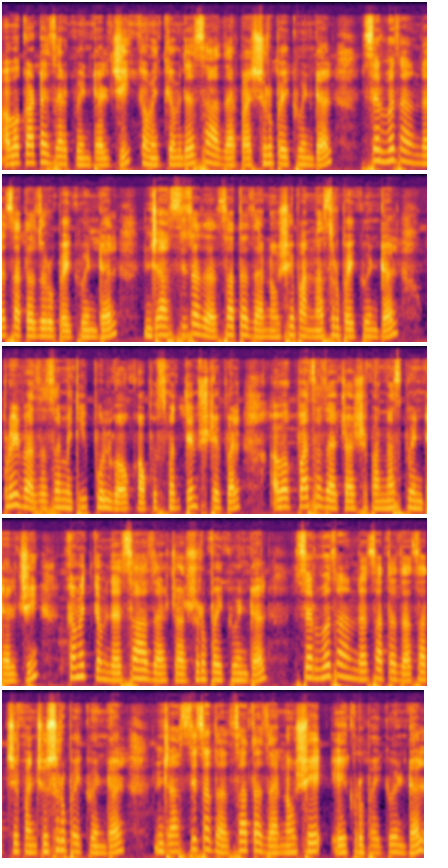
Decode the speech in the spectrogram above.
आवक आठ हजार क्विंटलची कमीत कमी दर सहा हजार पाचशे रुपये क्विंटल सर्वसाधारण दर सात हजार रुपये क्विंटल जास्तीचा दर सात हजार नऊशे पन्नास रुपये क्विंटल. पुढील बाजार समिती पुलगाव कापूस मध्यम स्टेफल आवक पाच हजार चारशे पन्नास क्विंटलची कमीत कमी दर सहा हजार चारशे रुपये क्विंटल सर्व दर सात हजार सातशे पंचवीस रुपये क्विंटल जास्तीचा दर सात हजार नऊशे एक रुपये क्विंटल.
